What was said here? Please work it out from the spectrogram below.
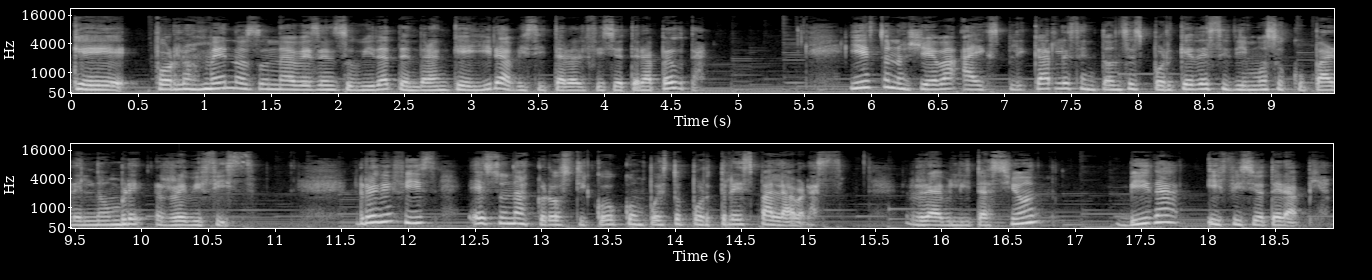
que por lo menos una vez en su vida tendrán que ir a visitar al fisioterapeuta. Y esto nos lleva a explicarles entonces por qué decidimos ocupar el nombre Revifis. Revifis es un acróstico compuesto por tres palabras, rehabilitación, vida y fisioterapia.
